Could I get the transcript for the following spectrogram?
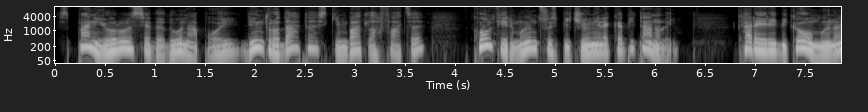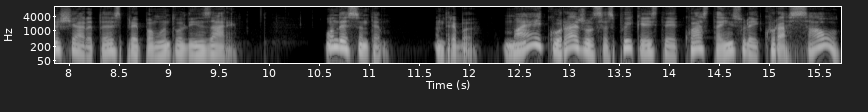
Spaniolul se dădu înapoi, dintr-o dată schimbat la față, confirmând suspiciunile capitanului, care ridică o mână și arătă spre pământul din zare. Unde suntem?" întrebă. Mai ai curajul să spui că este coasta insulei Curaçao?"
